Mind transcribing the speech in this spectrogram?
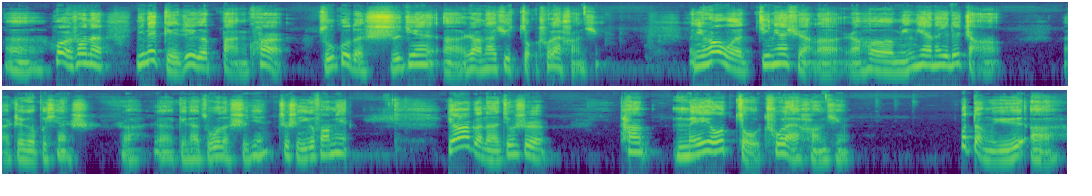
啊，或者说呢，你得给这个板块足够的时间啊，让它去走出来行情。你说我今天选了，然后明天它就得涨啊，这个不现实，是吧？呃，给它足够的时间，这是一个方面。第二个呢，就是它没有走出来行情，不等于啊。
